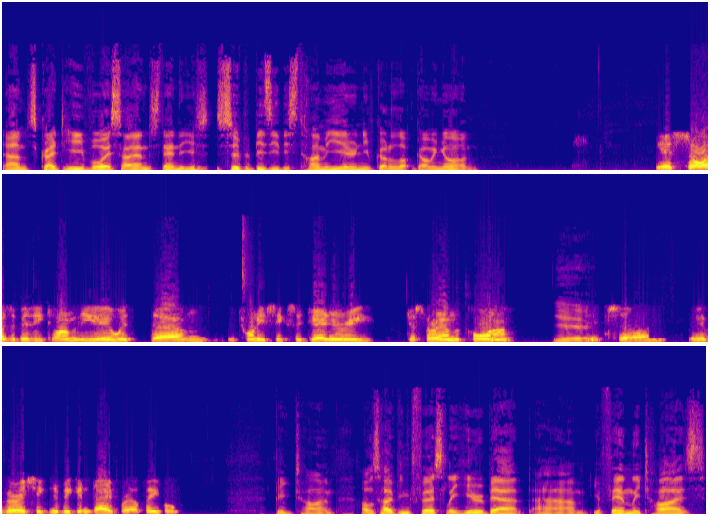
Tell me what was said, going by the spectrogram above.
Um, it's great to hear your voice. I understand that you're super busy this time of year and you've got a lot going on. Yes, it's always a busy time of the year with um, the 26th of January just around the corner. Yeah. It's um, a very significant day for our people. Big time. I was hoping, firstly, hear about um, your family ties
